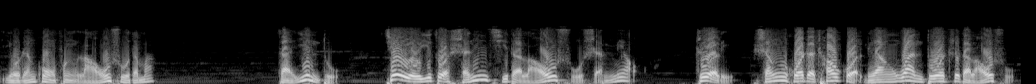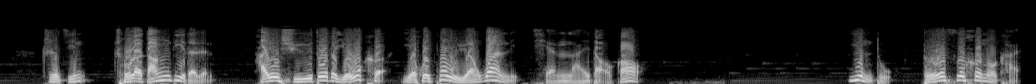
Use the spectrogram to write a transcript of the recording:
有人供奉老鼠的吗？在印度。就有一座神奇的老鼠神庙，这里生活着超过两万多只的老鼠。至今，除了当地的人，还有许多的游客也会不远万里前来祷告。印度德斯赫诺凯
